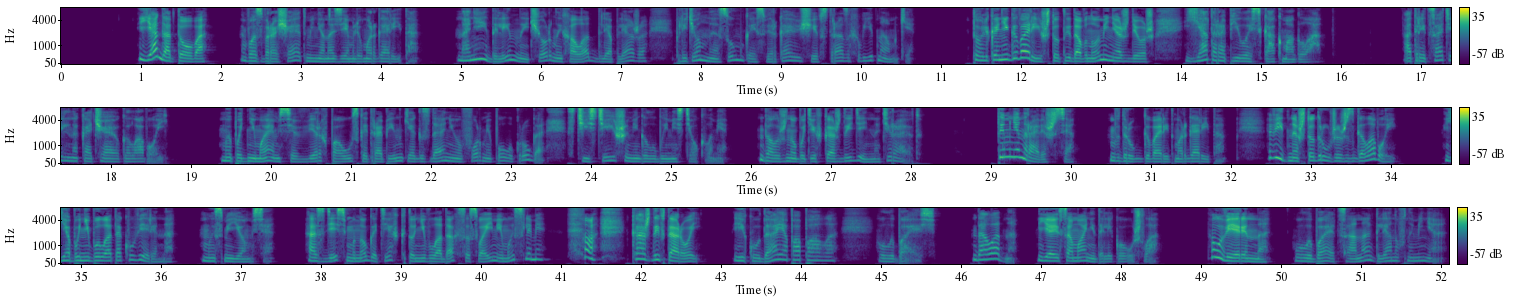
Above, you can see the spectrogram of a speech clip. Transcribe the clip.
«Я готова!» — возвращает меня на землю Маргарита. На ней длинный черный халат для пляжа, плетённая сумка и сверкающие в стразах вьетнамки. «Только не говори, что ты давно меня ждешь. Я торопилась как могла». Отрицательно качаю головой. Мы поднимаемся вверх по узкой тропинке к зданию в форме полукруга с чистейшими голубыми стеклами. Должно быть, их каждый день натирают. «Ты мне нравишься», — вдруг говорит Маргарита. «Видно, что дружишь с головой». Я бы не была так уверена. Мы смеемся. А здесь много тех, кто не в ладах со своими мыслями. Ха, каждый второй. И куда я попала? Улыбаюсь. Да ладно, я и сама недалеко ушла. «Уверенно», — улыбается она, глянув на меня.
